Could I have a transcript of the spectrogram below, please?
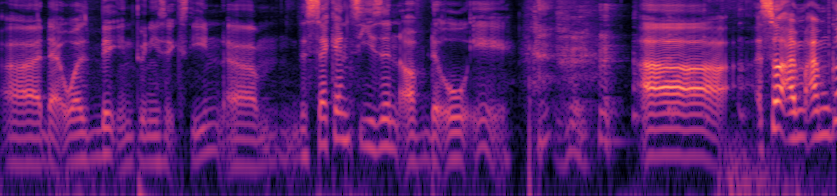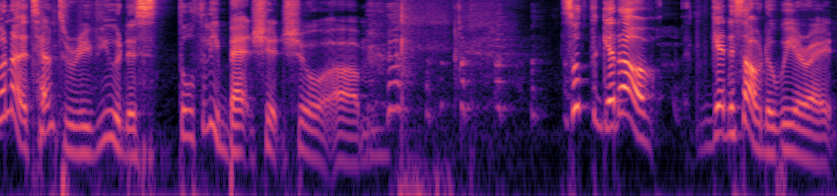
Uh, that was big in 2016. Um, the second season of the OA. uh, so I'm I'm gonna attempt to review this totally bad shit show. Um, so to get out, of, get this out of the way, right?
